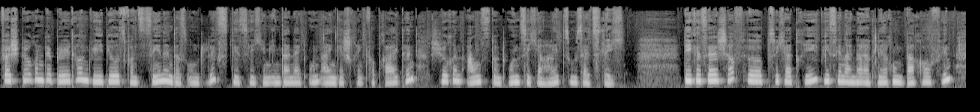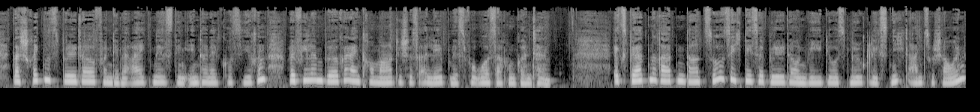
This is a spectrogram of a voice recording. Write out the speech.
Verstörende Bilder und Videos von Szenen des Unglücks, die sich im Internet uneingeschränkt verbreiten, schüren Angst und Unsicherheit zusätzlich. Die Gesellschaft für Psychiatrie wies in einer Erklärung darauf hin, dass Schreckensbilder von dem Ereignis im Internet kursieren, bei vielen Bürgern ein traumatisches Erlebnis verursachen könnten. Experten raten dazu, sich diese Bilder und Videos möglichst nicht anzuschauen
